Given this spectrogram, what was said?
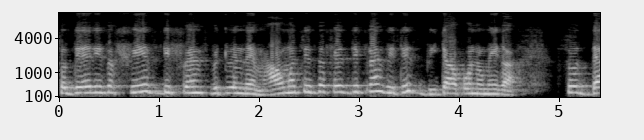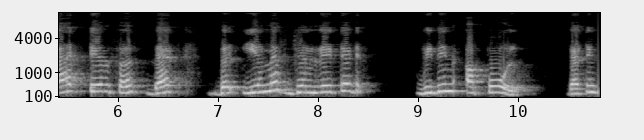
So there is a phase difference between them. How much is the phase difference? It is beta upon omega. So that tells us that the EMF generated within a pole that is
